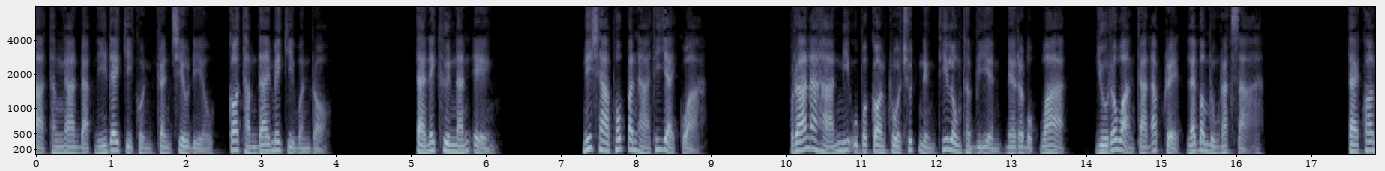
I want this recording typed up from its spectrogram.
ลาดๆทำงานแบบนี้ได้กี่คนกันเชียวเดียว ก็ทำได้ไม่กี่วันหรอก แต่ในคืนนั้นเอง นิชาพบปัญหาที่ใหญ่กว่า ร้านอาหารมีอุปกรณ์ครัวชุดหนึ่งที่ลงทะเบียนในระบบว่า อยู่ระหว่างการอัปเกรดและบำรุงรักษา แต่ความ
